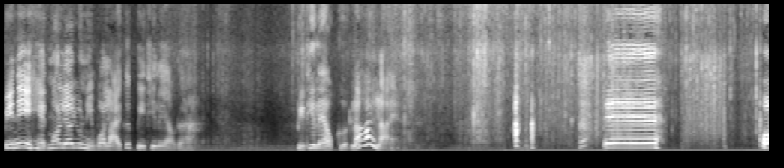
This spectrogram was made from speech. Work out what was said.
ปีนี้เห็ดมอเลี้ยวอยู่นี่บ่หลายคือปีที่แล้วด้อค่ะปีที่แล้วเกิดหลายหลายเอะพอ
